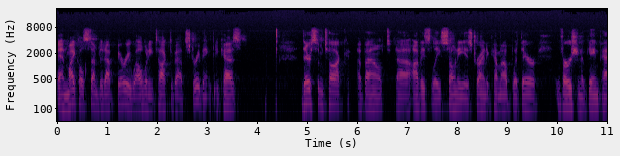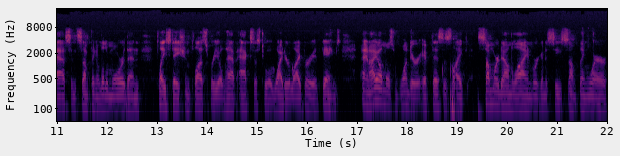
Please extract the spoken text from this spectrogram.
And Michael summed it up very well when he talked about streaming because there's some talk about uh, obviously Sony is trying to come up with their version of Game Pass and something a little more than PlayStation Plus, where you'll have access to a wider library of games and I almost wonder if this is like somewhere down the line we're going to see something where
